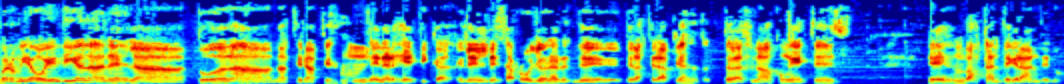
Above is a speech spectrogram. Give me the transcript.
Bueno, mira, hoy en día la, la, la, la terapia energética, el, desarrollo de, las terapias relacionadas con este es, bastante grande, ¿no?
